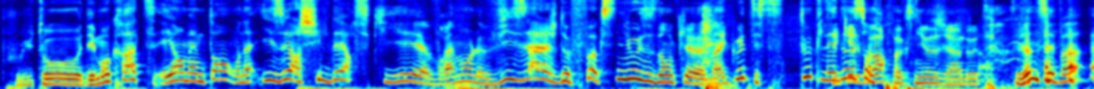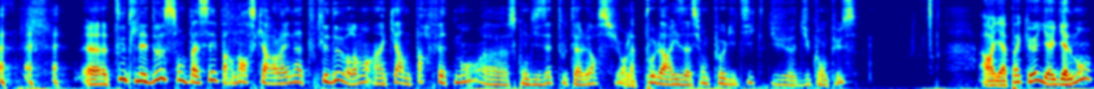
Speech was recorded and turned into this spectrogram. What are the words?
plutôt démocrate, et en même temps, on a Heather Childers, qui est vraiment le visage de Fox News. Donc, euh, bah écoute, toutes les deux quel sont. bord Fox News, j'ai un doute. Je ne sais pas. Euh, toutes les deux sont passées par North Carolina. Toutes les deux vraiment incarnent parfaitement euh, ce qu'on disait tout à l'heure sur la polarisation politique du, du campus. Alors il n'y a pas que, il y a également,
